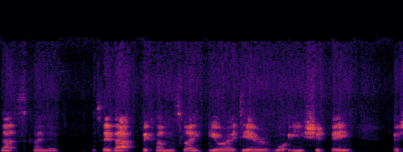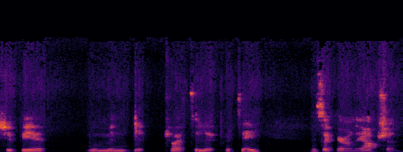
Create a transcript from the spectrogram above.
That's kind of so that becomes like your idea of what you should be. I should be a woman that tries to look pretty. It's like your only option.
